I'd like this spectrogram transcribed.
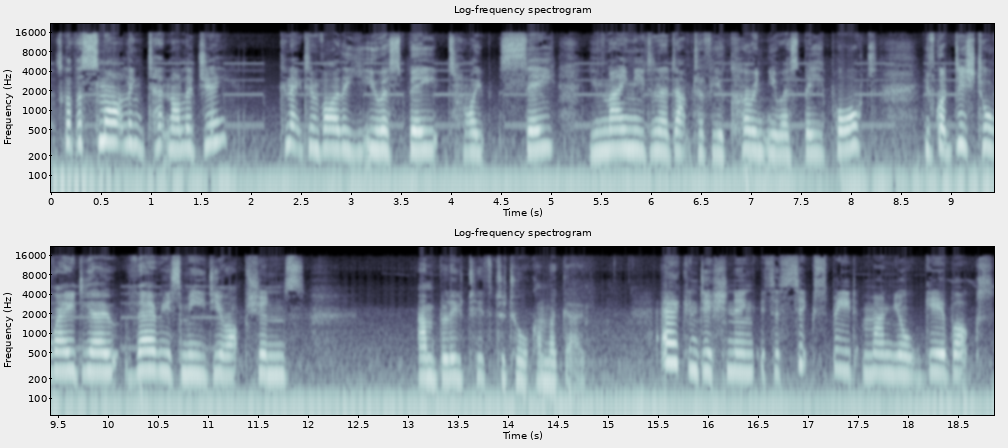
It's got the SmartLink technology connecting via the USB type C. You may need an adapter for your current USB port. You've got digital radio various media options and Bluetooth to talk on the go. Air conditioning it's a six speed manual gearbox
